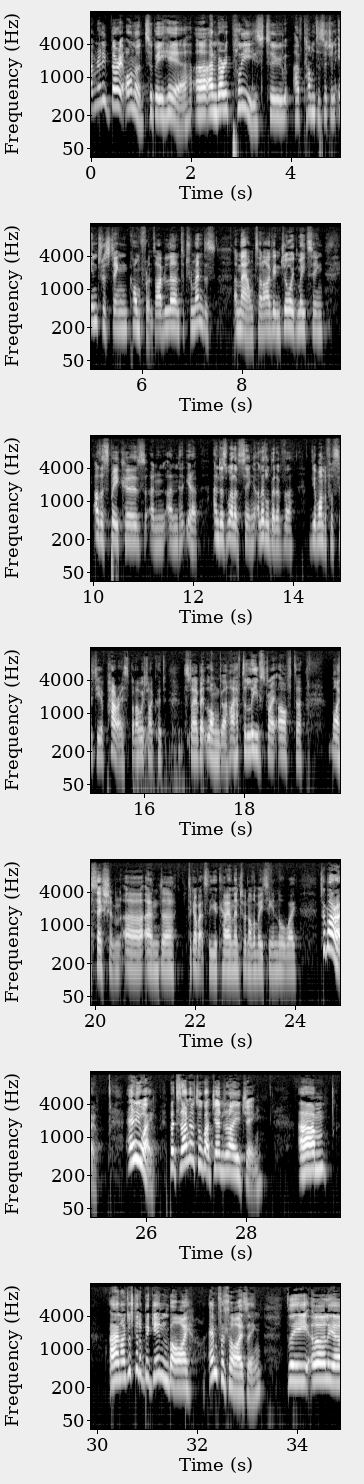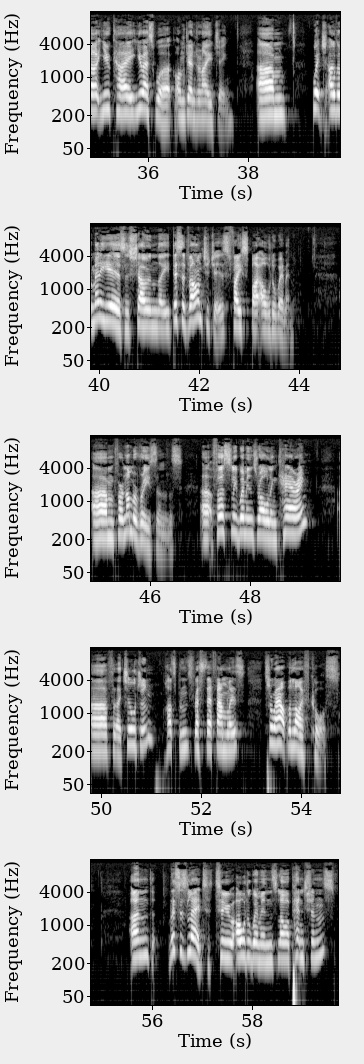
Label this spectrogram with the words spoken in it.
I'm really very honoured to be here uh, and very pleased to have come to such an interesting conference. I've learned a tremendous amount and I've enjoyed meeting other speakers and, and you know, and as well as seeing a little bit of uh, the wonderful city of Paris, but I wish I could stay a bit longer. I have to leave straight after my session uh, and uh, to go back to the UK and then to another meeting in Norway tomorrow. Anyway, but today I'm going to talk about gender ageing. Um, and I'm just going to begin by emphasising the earlier UK US work on gender and ageing, um, which over many years has shown the disadvantages faced by older women um, for a number of reasons. Uh, firstly, women's role in caring uh, for their children, husbands, rest of their families throughout the life course. And this has led to older women's lower pensions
